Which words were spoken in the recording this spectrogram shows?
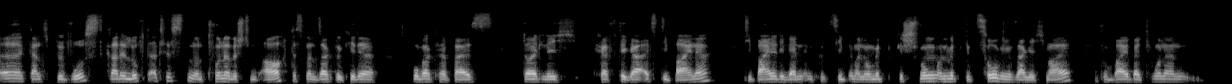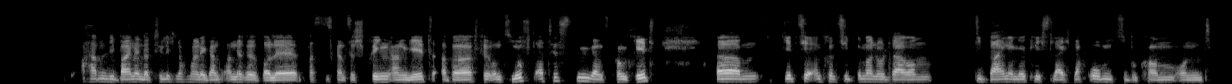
äh, ganz bewusst, gerade Luftartisten und Turner bestimmt auch, dass man sagt, okay, der Oberkörper ist deutlich kräftiger als die Beine. Die Beine, die werden im Prinzip immer nur mitgeschwungen und mitgezogen, sage ich mal. Wobei bei Tonern haben die Beine natürlich nochmal eine ganz andere Rolle, was das ganze Springen angeht. Aber für uns Luftartisten ganz konkret ähm, geht es ja im Prinzip immer nur darum, die Beine möglichst leicht nach oben zu bekommen. Und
